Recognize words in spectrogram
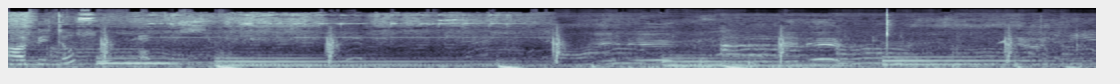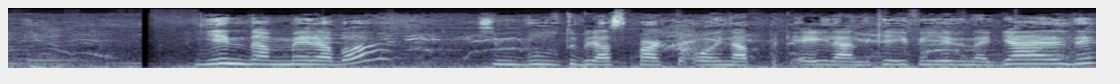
Afiyet olsun. Yeniden merhaba. Şimdi Bulut'u biraz parkta oynattık, eğlendi, keyfi yerine geldi.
